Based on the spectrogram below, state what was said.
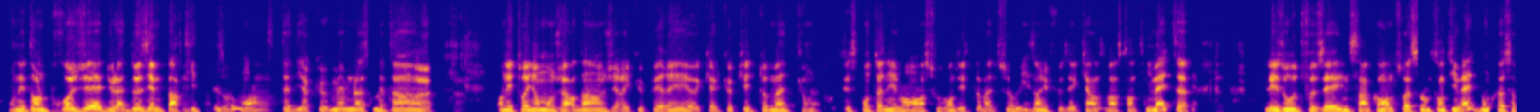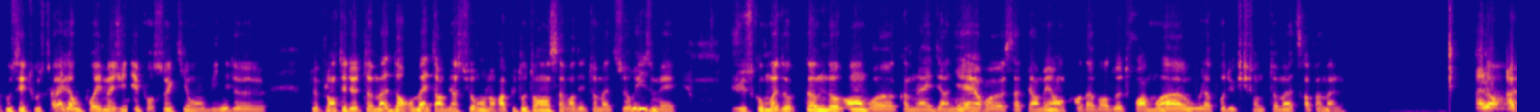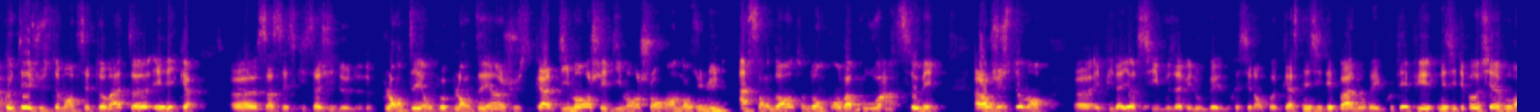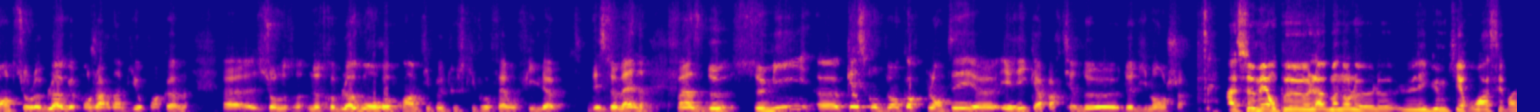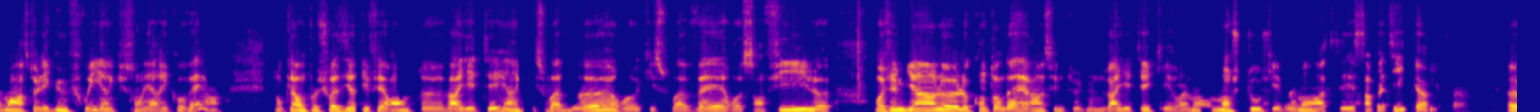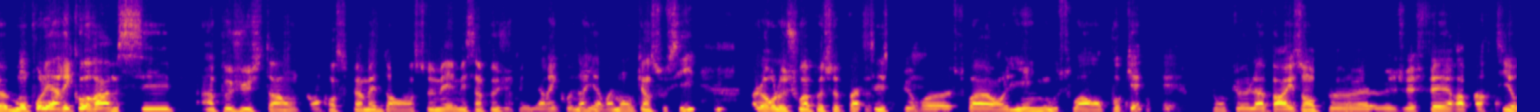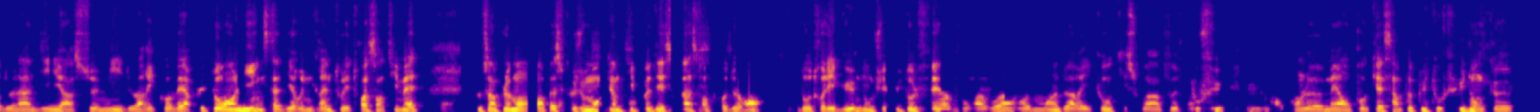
on est dans le projet de la deuxième partie de saison, hein. c'est-à-dire que même là ce matin, euh, en nettoyant mon jardin, j'ai récupéré euh, quelques pieds de tomates qui ont poussé spontanément, hein. souvent des tomates cerises, ils faisaient 15-20 cm. Les autres faisaient une 50, 60 cm, donc là ça poussait tout seul. Là, on pourrait imaginer pour ceux qui ont oublié de, de planter de tomates, d'en remettre. Alors bien sûr, on aura plutôt tendance à avoir des tomates cerises, mais jusqu'au mois d'octobre, novembre, euh, comme l'année dernière, euh, ça permet encore d'avoir 2-3 mois où la production de tomates sera pas mal. Alors, à côté justement de ces tomates, euh, Eric, ça c'est ce qu'il s'agit de, planter. On peut planter hein, jusqu'à dimanche et dimanche, on rentre dans une lune ascendante, donc on va pouvoir semer. Alors justement, euh, et puis d'ailleurs, si vous avez loupé le précédent podcast, n'hésitez pas à nous réécouter. Puis n'hésitez pas aussi à vous rendre sur le blog monjardinbio.com, euh, sur notre, blog où on reprend un petit peu tout ce qu'il faut faire au fil des semaines. Phase de semis, euh, qu'est-ce qu'on peut encore planter, Eric, à partir de, dimanche? À semer, on peut, là maintenant, le, légume qui est roi, c'est vraiment ce légume fruit, hein, qui sont les haricots verts. Donc là, on peut choisir différentes variétés, hein, qui soient beurre, qui soient verts sans fil. Moi, j'aime bien le, le contender. Hein, c'est une, variété qui est vraiment mange-tout, qui est vraiment assez sympathique. Euh, bon, pour les haricots rames, c'est un peu juste. Hein, on peut encore se permettre d'en semer, mais c'est un peu juste. Mais les haricots nains, il n'y a vraiment aucun souci. Alors, le choix peut se passer sur euh, soit en ligne ou soit en pocket. Donc euh, là, par exemple, je vais faire à partir de lundi un semis de haricots verts plutôt en ligne, c'est-à-dire une graine tous les 3 cm, tout simplement parce que je manque un petit peu d'espace entre deux rangs d'autres légumes. Donc, je vais plutôt le faire pour avoir moins de haricots qui soient un peu touffus. Quand on le met en poké, c'est un peu plus touffu. Donc, euh,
